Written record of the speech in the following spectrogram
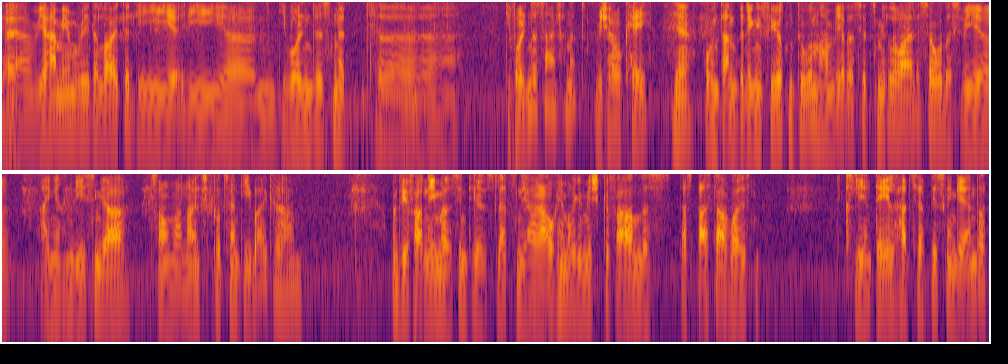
Ja, wir haben immer wieder Leute, die, die, ähm, die wollen das nicht, äh, die wollen das einfach nicht. Ist ja okay. Ja. Und dann bei den geführten Touren haben wir das jetzt mittlerweile so, dass wir eigentlich in diesem Jahr, sagen wir mal, 90 Prozent E-Biker haben. Und wir fahren immer, sind die letzten Jahre auch immer gemischt gefahren. Das, das passt auch, weil es, Klientel hat sich ein bisschen geändert.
